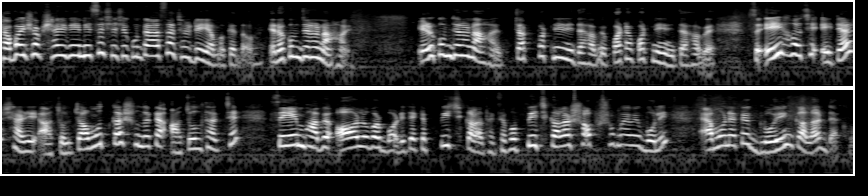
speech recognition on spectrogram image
সবাই সব শাড়ি নিয়ে নিচ্ছে শেষে কোনটা আসে ছড়িটাই আমাকে দাও। এরকম যেন না হয়। এরকম যেন না হয়। চটপট নিয়ে নিতে হবে, পটাপট নিয়ে নিতে হবে। সো এই হচ্ছে এইটার শাড়ির আঁচল। চমৎকার সুন্দর একটা আঁচল থাকছে। সেমভাবে অল ওভার বডিতে একটা পিচ কালার থাকছে। পিচ কালার সবসময় আমি বলি, এমন একটা গ্লোয়িং কালার দেখো।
